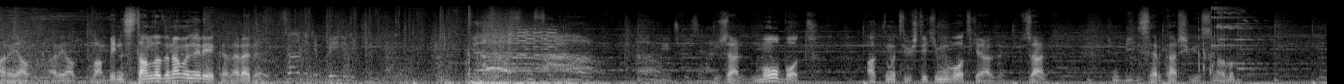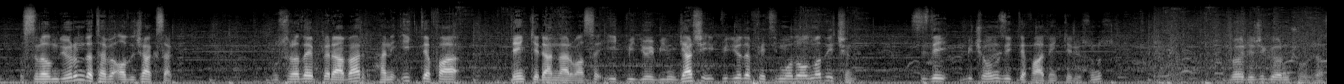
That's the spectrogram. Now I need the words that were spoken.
Araya aldık, araya aldık. Lan beni stunladın ama nereye kadar hadi. Güzel. Mobot. Aklıma Twitch'teki Mobot geldi. Güzel. Şimdi bilgisayar karşı bir ısınalım. Isınalım diyorum da tabi alacaksak. Bu sırada hep beraber hani ilk defa denk gelenler varsa ilk videoyu bilin. Gerçi ilk videoda Fetih modu olmadığı için siz de birçoğunuz ilk defa denk geliyorsunuz. Böylece görmüş olacağız.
